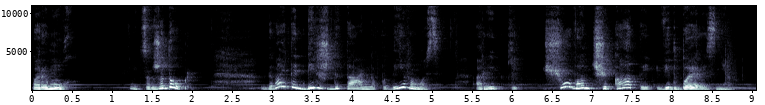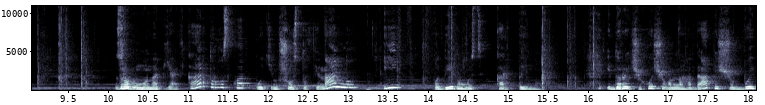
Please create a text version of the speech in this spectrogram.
перемог. Ну, Це вже добре. Давайте більш детально подивимось, рибки, що вам чекати від березня. Зробимо на 5 карт розклад, потім шосту фінальну і подивимось картину. І, до речі, хочу вам нагадати, щоб ви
